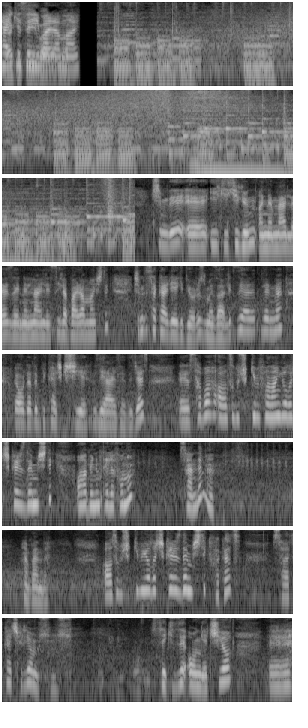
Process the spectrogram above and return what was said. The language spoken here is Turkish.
Herkese iyi bayramlar. Şimdi e, ilk iki gün annemlerle, Zeynel'in ailesiyle bayramlaştık. Şimdi Sakarya'ya gidiyoruz mezarlık ziyaretlerine ve orada da birkaç kişiyi ziyaret edeceğiz. E, sabah altı buçuk gibi falan yola çıkarız demiştik. Aa benim telefonum sende mi? Ha bende. Altı buçuk gibi yola çıkarız demiştik fakat saat kaç biliyor musunuz? 8'i 10 geçiyor. Ee,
